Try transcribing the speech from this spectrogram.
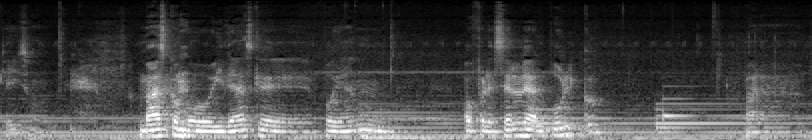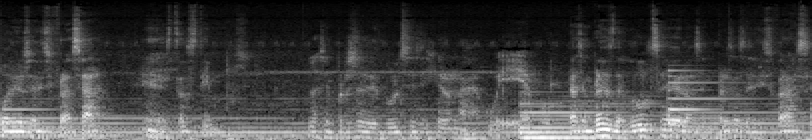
Jason. Más como ideas que podían ofrecerle al público para poderse disfrazar en estos tiempos. Las empresas de dulces dijeron a huevo. Las empresas de dulce, las empresas de disfraces,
